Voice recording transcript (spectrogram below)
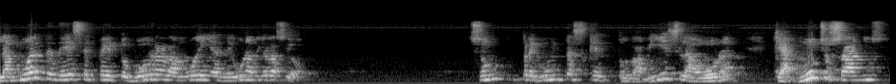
¿la muerte de ese feto borra la huella de una violación? Son preguntas que todavía es la hora que a muchos años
